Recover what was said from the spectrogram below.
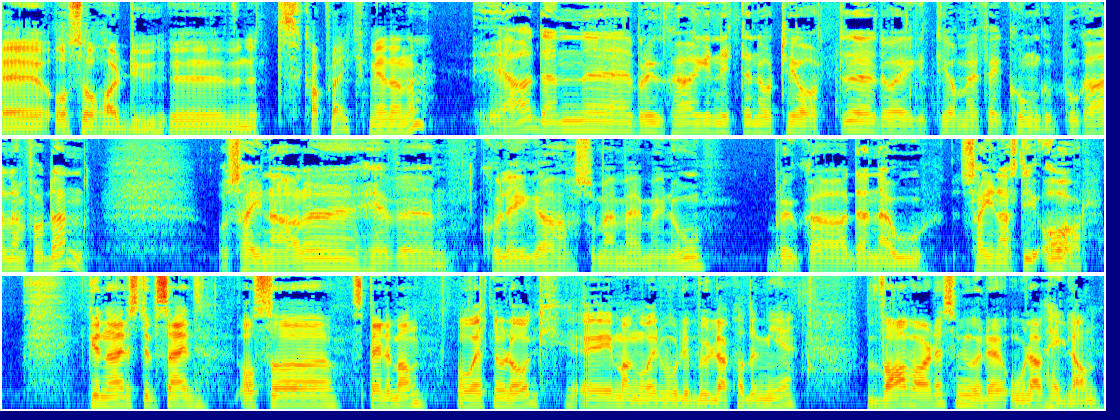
Eh, og så har du eh, vunnet kappleik med denne? Ja, den eh, bruker jeg i 1988, da jeg til og med fikk kongepokalen for den. Og seinere har eh, kollegaer som er med meg nå, bruka den òg seinest i år. Gunnar Stupseid, også spellemann og etnolog i mange år Volleyball-akademiet. Hva var det som gjorde Olav Heggeland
